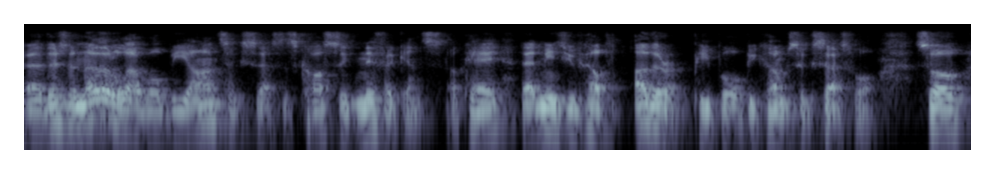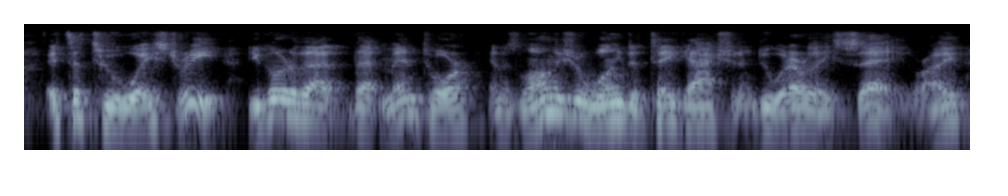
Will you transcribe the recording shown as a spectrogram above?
Uh, there's another level beyond success. It's called significance. Okay, that means you've helped other people become successful. So it's a two way street. You go to that that mentor, and as long as you're willing to take action and do whatever they say, right?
